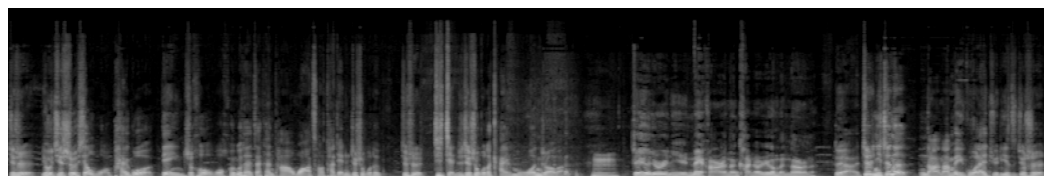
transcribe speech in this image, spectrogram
就是尤其是像我拍过电影之后，我回过头来再看他，哇操，他简直就是我的，就是简简直就是我的楷模，你知道吧？嗯，这个就是你内行能看着这个门道的。对啊，就是你真的拿拿美国来举例子，就是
